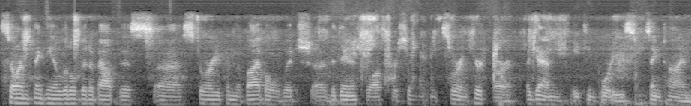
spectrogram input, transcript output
so I'm thinking a little bit about this uh, story from the Bible, which uh, the Danish philosopher Soren Kierkegaard, again, 1840s, same time.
